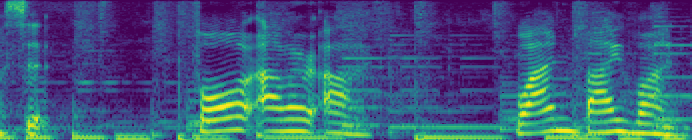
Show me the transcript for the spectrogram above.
エネオス。For Our Earth One by One.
